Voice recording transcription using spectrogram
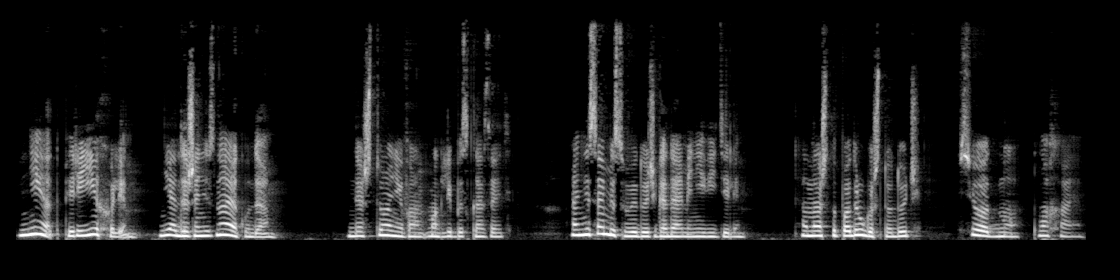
Нет, переехали. Я даже не знаю, куда. Да что они вам могли бы сказать? Они сами свою дочь годами не видели. Она что подруга, что дочь. Все одно, плохая.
